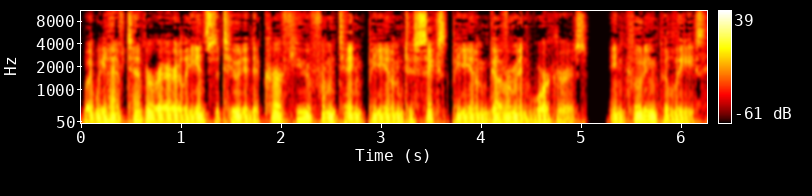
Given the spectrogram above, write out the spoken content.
but we have temporarily instituted a curfew from 10 p.m. to 6 p.m. Government workers, including police,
